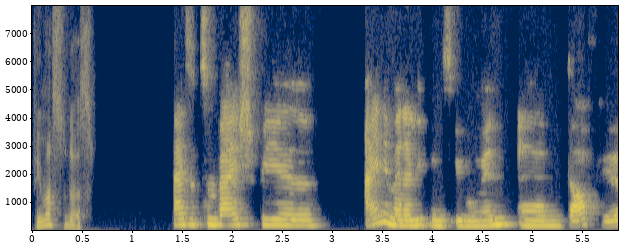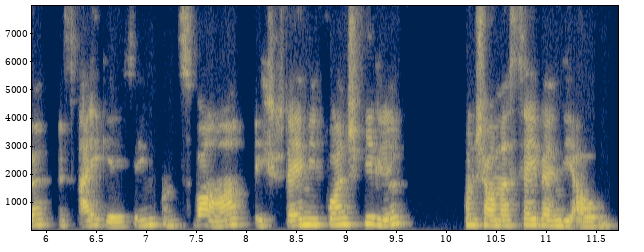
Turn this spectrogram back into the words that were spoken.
Wie machst du das? Also zum Beispiel eine meiner Lieblingsübungen ähm, dafür ist Eye Gazing. Und zwar, ich stelle mich vor einen Spiegel und schaue mir selber in die Augen.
